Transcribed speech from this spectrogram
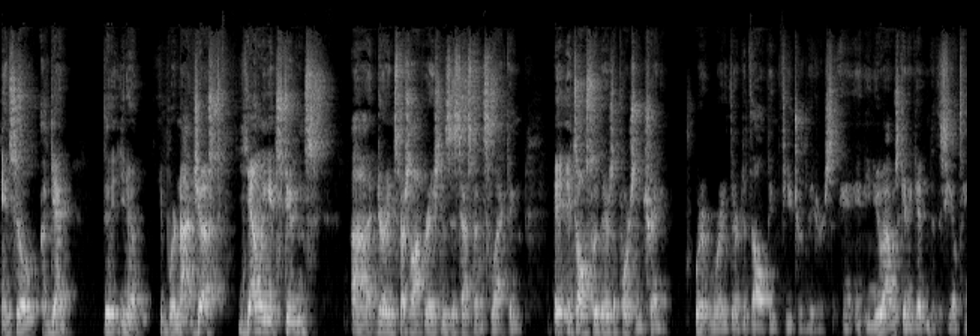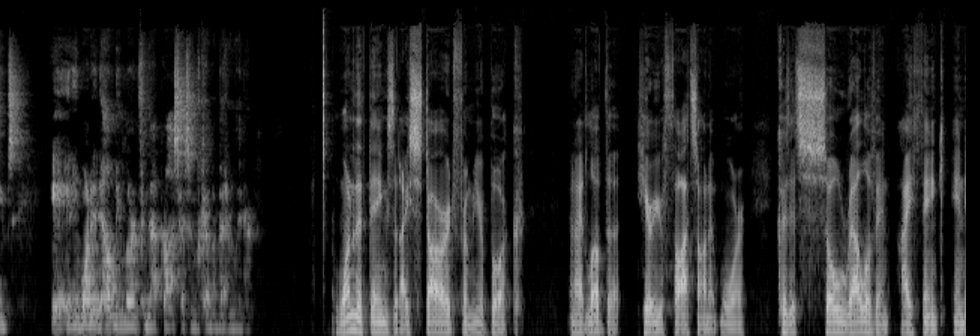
And so again, the you know we're not just yelling at students uh, during special operations assessment and selecting. It, it's also there's a portion of training where, where they're developing future leaders. And, and he knew I was going to get into the SEAL teams, and he wanted to help me learn from that process and become a better leader. One of the things that I starred from your book, and I'd love to hear your thoughts on it more because it's so relevant, I think, in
